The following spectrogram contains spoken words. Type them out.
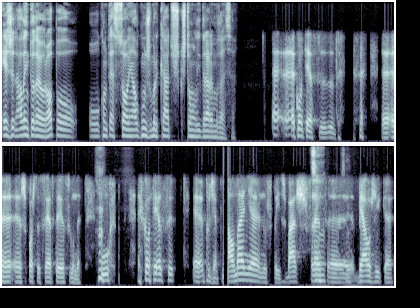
é geral em toda a Europa ou, ou acontece só em alguns mercados que estão a liderar a mudança? Acontece, a, resposta certa é a segunda. O- acontece, eh, por exemplo, na Alemanha, nos Países Baixos, França, sim. Bélgica,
